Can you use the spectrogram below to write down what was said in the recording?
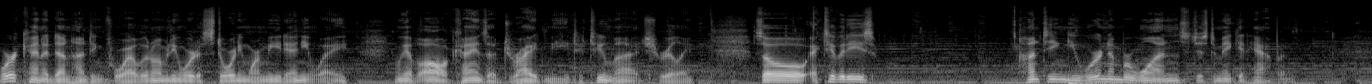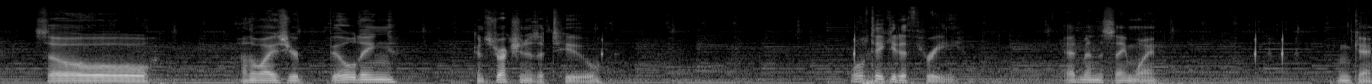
We're kind of done hunting for a while. We don't have anywhere to store any more meat anyway. And we have all kinds of dried meat. Too much, really. So, activities. Hunting, you were number ones just to make it happen. So, otherwise, you're building. Construction is a two. We'll take you to three. Edmund the same way. Okay.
